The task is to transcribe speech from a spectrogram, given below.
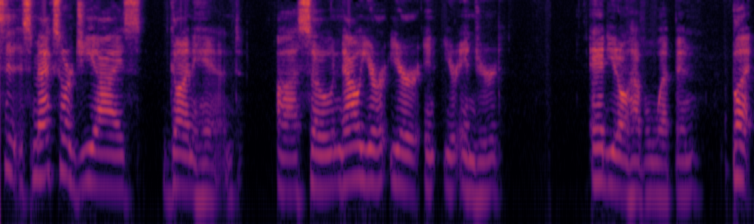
smacks smacks our GI's gun hand. Uh, so now you're you're in, you're injured, and you don't have a weapon, but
